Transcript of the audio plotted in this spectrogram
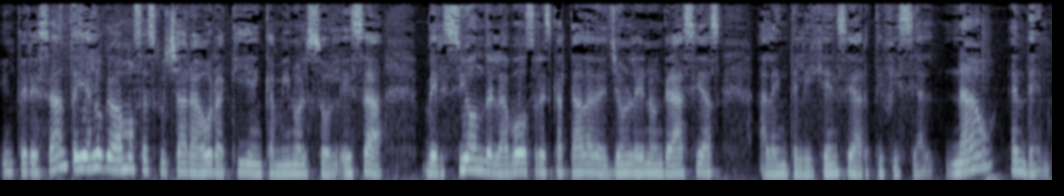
Interesante, y es lo que vamos a escuchar ahora aquí en Camino al Sol, esa versión de la voz rescatada de John Lennon gracias a la inteligencia artificial. Now and then.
